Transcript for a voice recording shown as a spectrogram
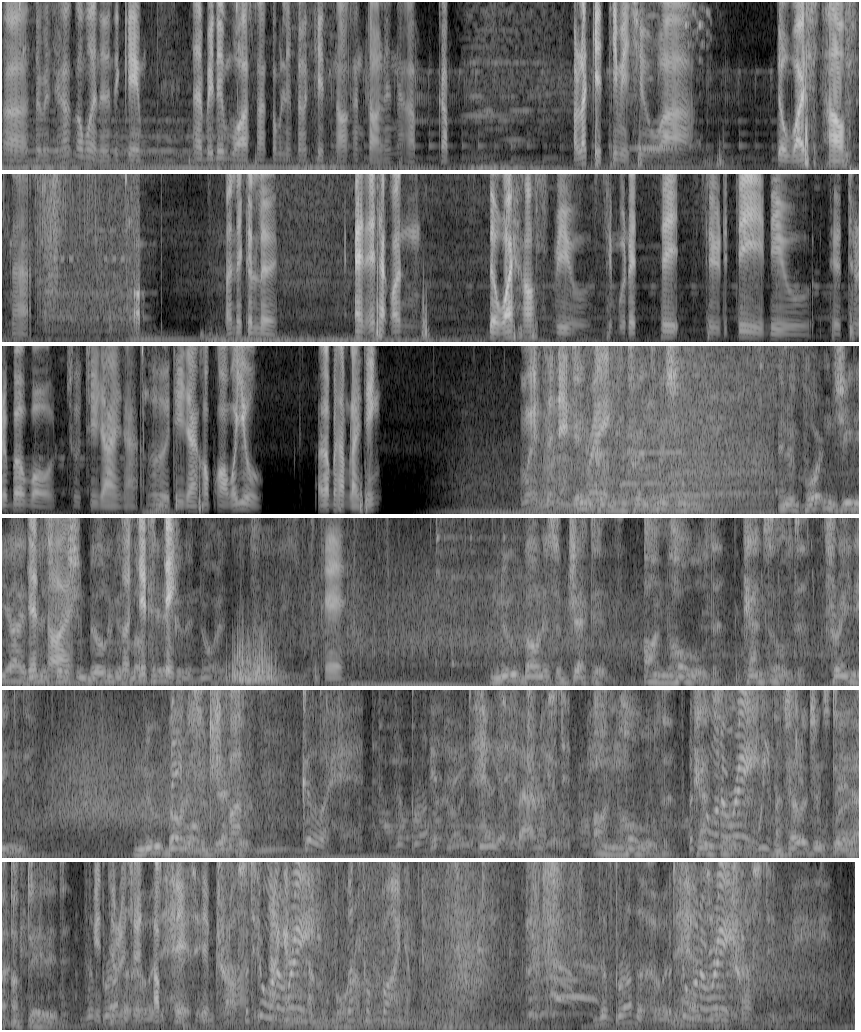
เอ่อสวัสดีครับก็เหมือนเดิมในเกมไทเบเดนวอสนะก็มาเล่นภารกิจน้องกันต่อเลยนะครับ กับภารกิจที่มีชื่อว่า The White House นะฮะมาเล่นกันเลย An attack on the White House will simulate security due to terrible war to GI นะฮะเออ GI ครอบครองไว้อยู่เราต้องไปทำอะไรทิ้ง Where's the next raid? Incoming transmission. An important GDI Yes, administration sorry. building is Logistic. located to the north. โอเค New bonus objective. On hold. Cancelled. Training. New bonus won't keep up. objective. Go ahead. The Brotherhood has entrusted me. On hold. Let's go on a Cancelled. raid. We must get Intelligence to data work. updated. The Intelligent Brotherhood update, has yeah. Let's entrusted go on me. a raid. Let's go find him. The Brotherhood Let's go on a has raid. entrusted me.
